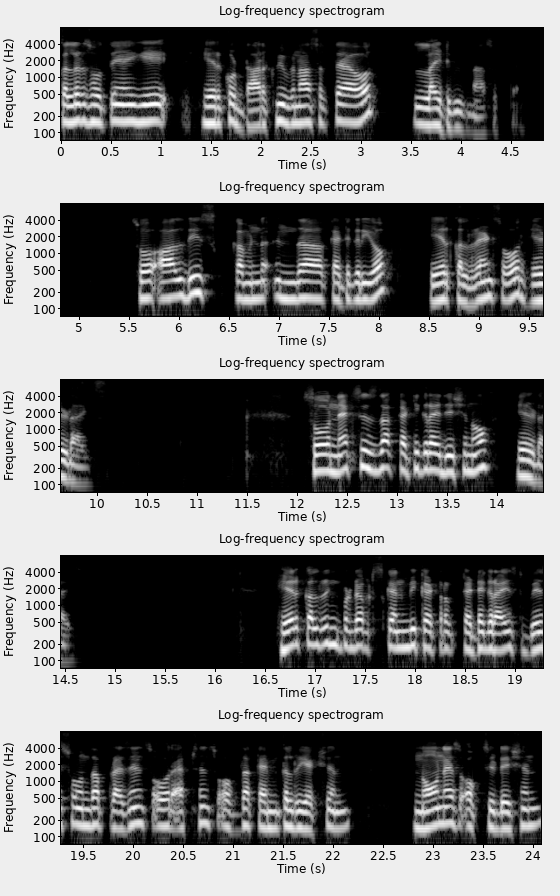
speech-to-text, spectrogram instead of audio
कलर्स होते हैं, ये हेयर को डार्क भी बना सकता है और लाइट भी बना सकता है। So all this come in the category of hair colourants और hair dyes so next is the categorisation of hair dyes hair colouring products can be categorise based on the presence और absence of the chemical reaction known as oxidation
